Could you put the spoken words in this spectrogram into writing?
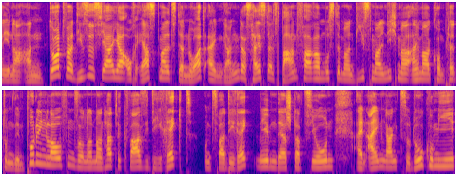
Spielarena an. Dort war dieses Jahr ja auch erstmals der Nordeingang. Das heißt, als Bahnfahrer musste man diesmal nicht mal einmal komplett um den Pudding laufen, sondern man hatte quasi direkt, und zwar direkt neben der Station, einen Eingang zur Dokumi.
